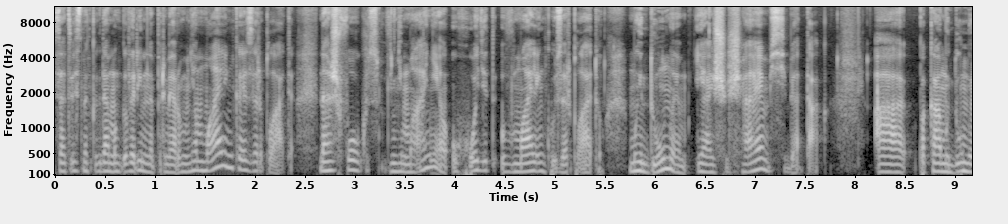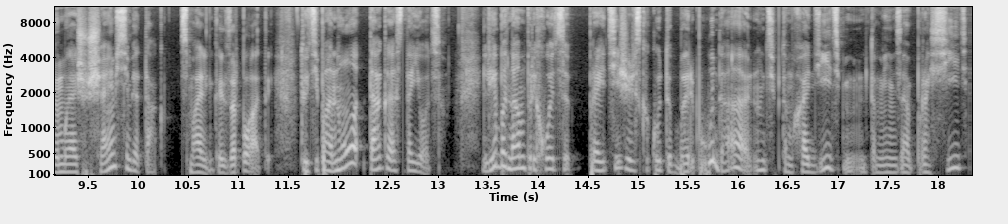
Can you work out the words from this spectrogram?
Соответственно, когда мы говорим, например, у меня маленькая зарплата, наш фокус внимания уходит в маленькую зарплату. Мы думаем и ощущаем себя так. А пока мы думаем и ощущаем себя так, с маленькой зарплатой, то типа оно так и остается. Либо нам приходится пройти через какую-то борьбу, да, ну типа там ходить, там, я не знаю, просить,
